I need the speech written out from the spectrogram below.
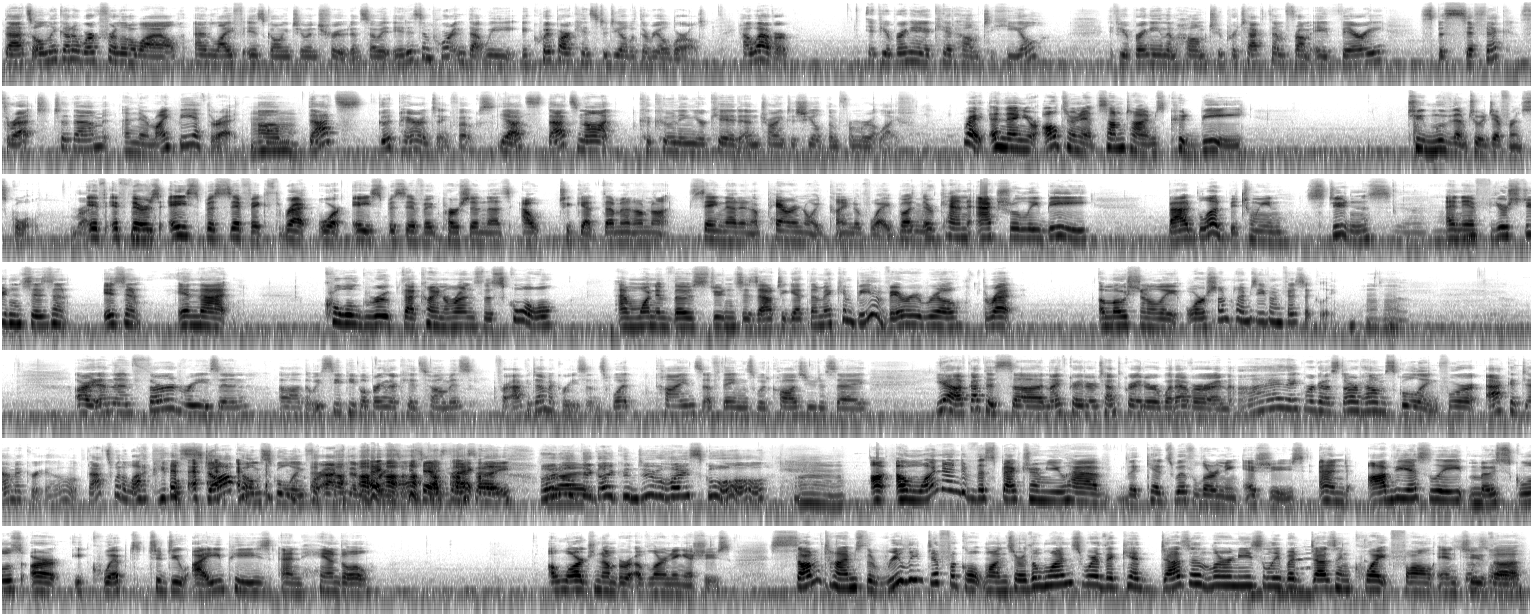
That's only going to work for a little while, and life is going to intrude. And so it, it is important that we equip our kids to deal with the real world. However, if you're bringing a kid home to heal, if you're bringing them home to protect them from a very specific threat to them, and there might be a threat. um, that's good parenting, folks. Yeah. That's that's not cocooning your kid and trying to shield them from real life. Right, and then your alternate sometimes could be to move them to a different school. Right. If if there's a specific threat or a specific person that's out to get them, and I'm not saying that in a paranoid kind of way, but Mhm. there can actually be bad blood between students, yeah. and if your students isn't isn't in that cool group that kind of runs the school, and one of those students is out to get them, it can be a very real threat emotionally or sometimes even physically. All right, and then third reason uh, that we see people bring their kids home is for academic reasons. What kinds of things would cause you to say, "Yeah, I've got this uh, ninth grader, tenth grader, whatever, and I think we're going to start homeschooling for academic." Re- oh, that's what a lot of people stop homeschooling for academic reasons. Yeah, 'cause they say, exactly. I don't Right. think I can do high school. Mm. On, on one end of the spectrum, you have the kids with learning issues. And obviously, most schools are equipped to do IEPs and handle a large number of learning issues. Sometimes the really difficult ones are the ones where the kid doesn't learn easily but doesn't quite fall into So sorry.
